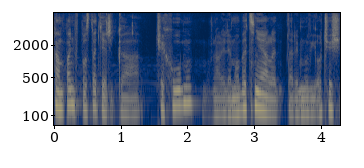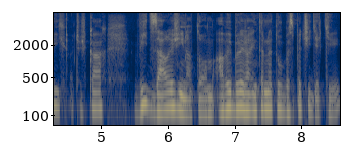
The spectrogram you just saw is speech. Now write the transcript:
Kampaň v podstatě říká Čechům, možná lidem obecně, ale tady mluví o Češích a Češkách, víc záleží na tom, aby byly na internetu v bezpečí děti,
